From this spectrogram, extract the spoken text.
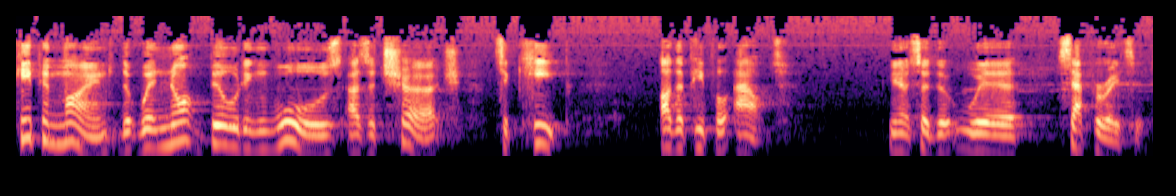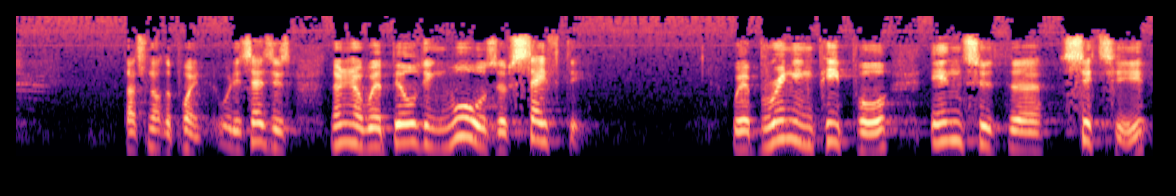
Keep in mind that we're not building walls as a church to keep other people out, you know, so that we're separated. That's not the point. What he says is no, no, no, we're building walls of safety. We're bringing people into the city,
